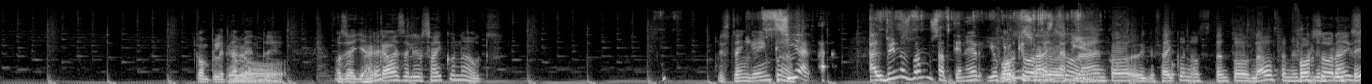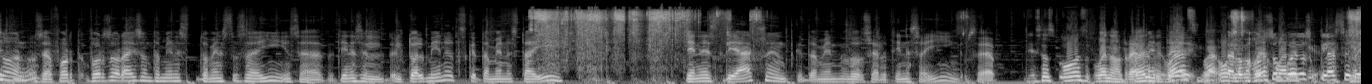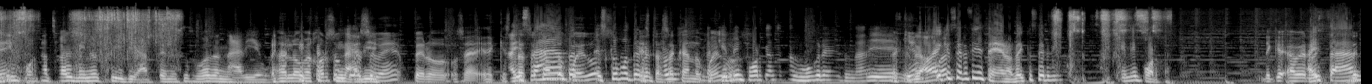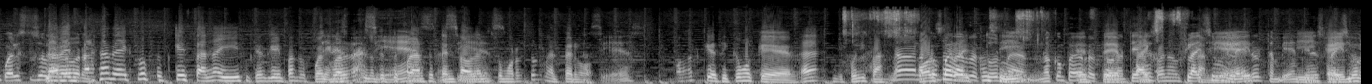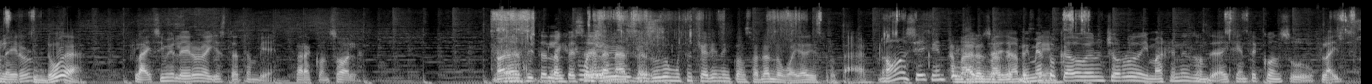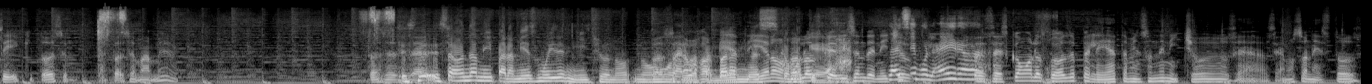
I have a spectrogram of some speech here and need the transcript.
Completamente. Pero- O sea, ya ¿Eh? acaba de salir Psychonauts. Está en Game Pass. Sí, a- a- al menos vamos a tener, yo Forza creo que eso Horizon. está bien. en todo, Psychonauts está en todos lados también. Forza Horizon, o sea, For- Forza Horizon también, es- también estás ahí. O sea, tienes el, el 12 Minutes que también está ahí. Tienes The Accent que también lo, o sea, lo tienes ahí. O sea, Esos juegos, bueno, Realmente, a lo mejor son juegos que- clase B. No importa 12 minutos y en esos juegos a nadie, güey. a lo mejor son clase. B, pero, o sea, de que está sacando juegos, Es como de está sacando ¿A quién le juegos. importan esas mugres? Nadie. ¿A quién? No, hay ¿Cuál? que ser sinceros, hay que ser sinceros. ¿A quién le importa? De que, a ver, Ahí ¿de- están. ¿de cuál estás La hablando ahora? ventaja de Xbox es que están ahí. Si tienes Game Pass, los puedes y no tienes que pagar es, 70 así dólares es. como Returnal. Pero Así es. es que así como que. Eh, ni ni. No, no compares Returnal, sí, no compares este, Returnal. Tienes Flight también, Simulator también, tienes Flight Simulator. Sin duda. Flight Simulator ahí está también, para consola. No necesitas la PC de la NASA. Yo dudo mucho que alguien en consola lo vaya a disfrutar. No, sí hay gente. O sea, a mí me ha tocado ver un chorro de imágenes donde hay gente con su flight stick y todo ese, todo ese mame. Entonces, Esa, eh, esa onda a mí, para mí es muy de nicho, no, no. pues, a lo mejor para ti, a lo como mejor los que ah, dicen de nicho. Pues es como los juegos de pelea también son de nicho, o sea, seamos honestos.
